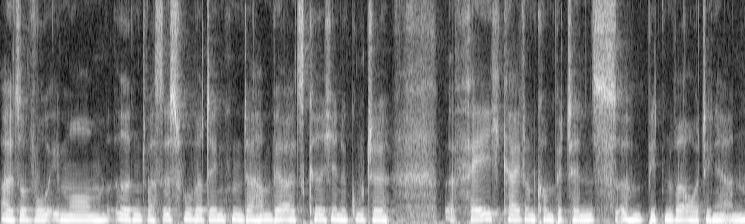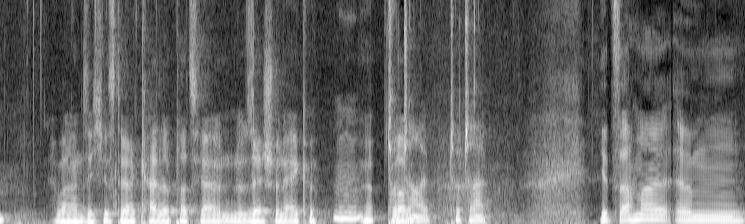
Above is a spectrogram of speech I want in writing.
Also wo immer irgendwas ist, wo wir denken, da haben wir als Kirche eine gute äh, Fähigkeit und Kompetenz, ähm, bieten wir auch Dinge an. weil an sich ist der Kaiserplatz ja eine sehr schöne Ecke. Ja, Total, total. Jetzt sag mal, ähm,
